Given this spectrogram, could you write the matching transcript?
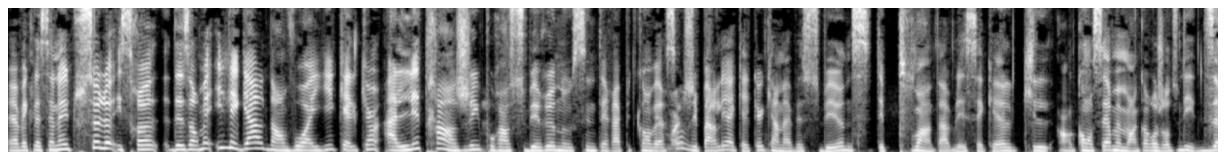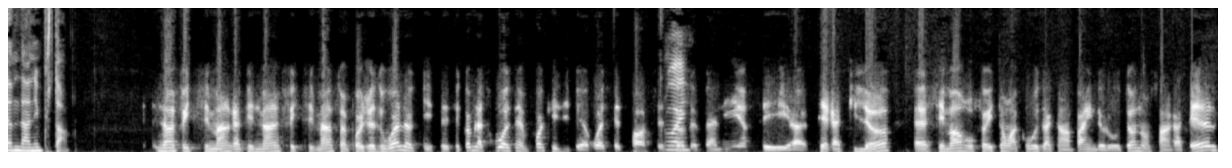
avec le Sénat et tout ça, là, il sera désormais illégal d'envoyer quelqu'un à l'étranger pour en subir une aussi, une thérapie de conversion. J'ai parlé à quelqu'un qui en avait subi une. C'est épouvantable les séquelles qu'il en conserve même encore aujourd'hui des dizaines d'années plus tard. Non, effectivement, rapidement, effectivement. C'est un projet de loi là, qui c'est comme la troisième fois que les libéraux essaient de passer ça, de bannir ces euh, thérapies-là. Euh, c'est mort au feuilleton à cause de la campagne de l'automne, on s'en rappelle.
